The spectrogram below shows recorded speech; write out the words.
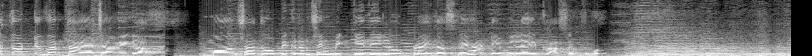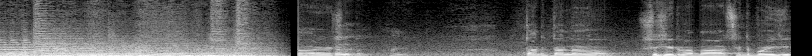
ਅਟੁੱਟ ਵਰਤਾਇਆ ਜਾਵੇਗਾ। ਮਾਨਸਾ ਤੋਂ ਵਿਕਰਮ ਸਿੰਘ ਵਿੱਕੀ ਦੀ ਲੋਕ ਭਲਾਈ ਦਾ ਸਨੇਹਾ ਟੀਵੀ ਲਈ ਖਾਸ ਰਿਪੋਰਟ। ਹਾਂ, ਚਲੋ। ਹਾਂਜੀ ਧੰਨ ਧੰਨ ਸ਼ਹੀਦ ਬਾਬਾ ਸਿੱਧਪੋਈ ਜੀ।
